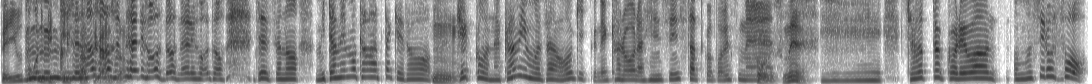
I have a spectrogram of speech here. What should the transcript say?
ていうところでびっくりしたって感じ なるほどなるほど。じゃあその見た目も変わったけど、うん、結構中身もじゃあ大きくねカローラ変身したってことですね。そうですね。えー、ちょっとこれは面白そ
